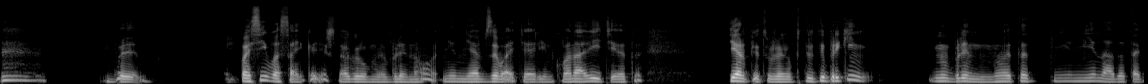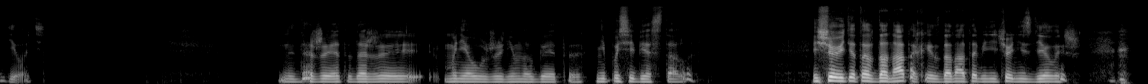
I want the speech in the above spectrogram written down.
Блин. Спасибо, Сань, конечно, огромное, блин, но не, не обзывайте Аринку. Она, видите, это терпит уже. Ты, ты прикинь, ну, блин, ну это не, не надо так делать. Ну, Даже это, даже мне уже немного это не по себе стало. Еще ведь это в донатах, и с донатами ничего не сделаешь.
